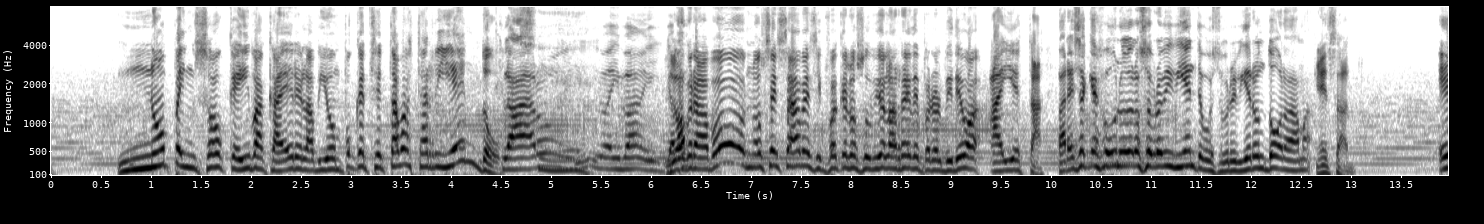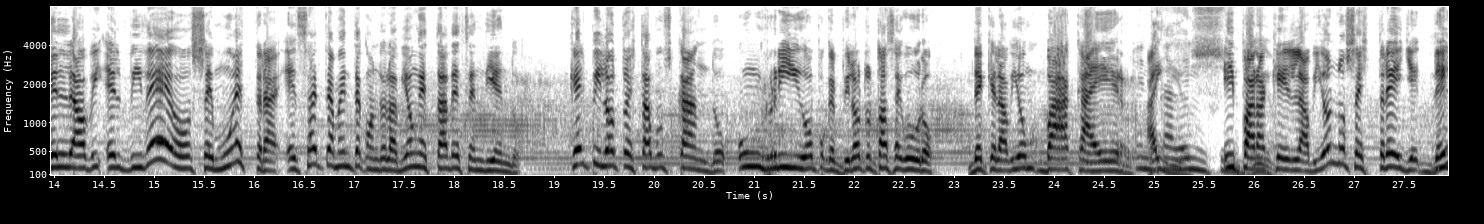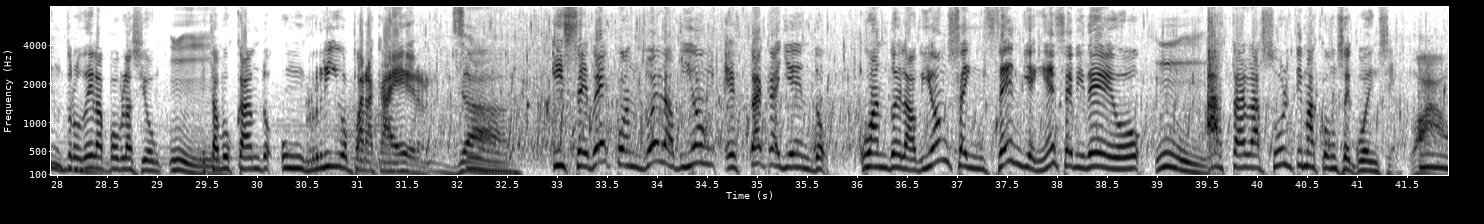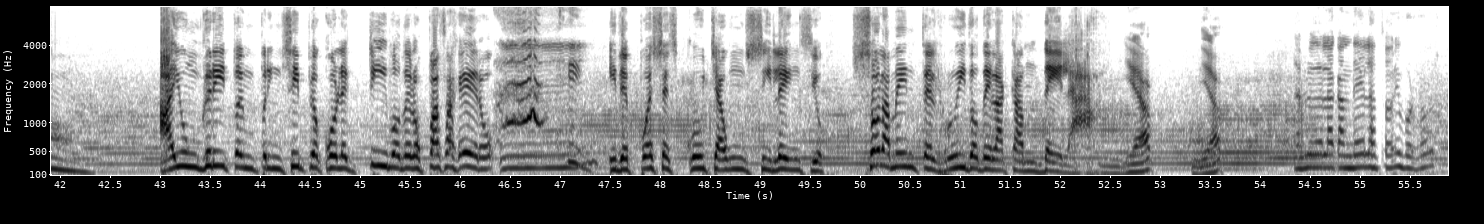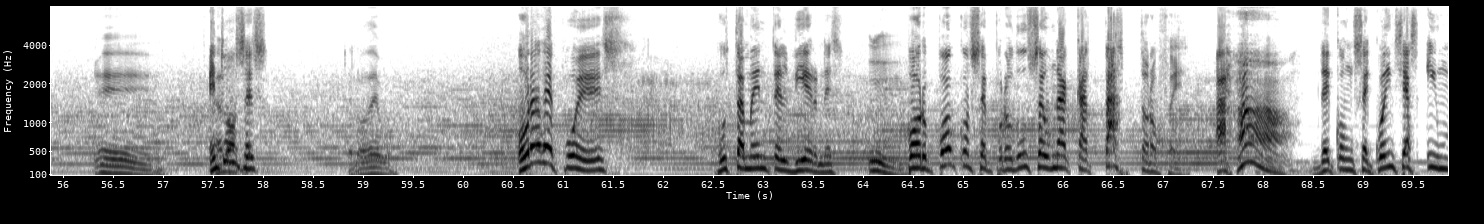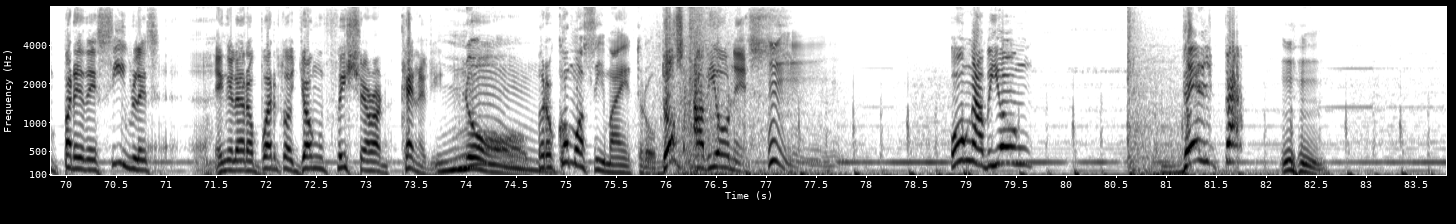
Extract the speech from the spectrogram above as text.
No pensó que iba a caer el avión porque se estaba hasta riendo. Claro, iba, iba, y Lo va- grabó, no se sabe si fue que lo subió a las redes, pero el video ahí está. Parece que fue uno de los sobrevivientes, porque sobrevivieron dos nada más. Exacto. El, el video se muestra exactamente cuando el avión está descendiendo, que el piloto está buscando un río, porque el piloto está seguro de que el avión va a caer. Ay. Y para que el avión no se estrelle dentro de la población, Mm. está buscando un río para caer. Ya. Y se ve cuando el avión está cayendo, cuando el avión se incendia en ese video, Mm. hasta las últimas consecuencias. Hay un grito en principio colectivo de los pasajeros y después se escucha un silencio, solamente el ruido de la candela. Ya, de la candela, Tony, por favor. Eh, Entonces, te lo debo. hora después, justamente el viernes, Mm. por poco se produce una catástrofe. Ajá. de consecuencias impredecibles en el aeropuerto John Fisher Kennedy. No. Pero ¿cómo así, maestro? Dos aviones. Un avión Delta Ujú.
